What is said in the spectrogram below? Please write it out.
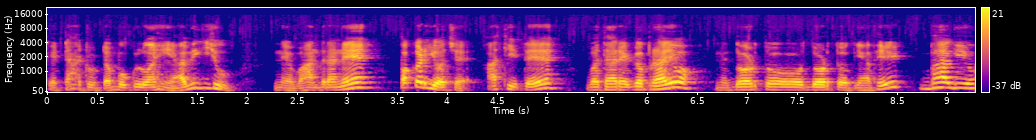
કે ટાઢું ટબુકલું અહીં આવી ગયું ને વાંદરાને પકડ્યો છે. આથી તે વધારે ગભરાયો ને દોડતો દોડતો ત્યાંથી ભાગ્યો.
